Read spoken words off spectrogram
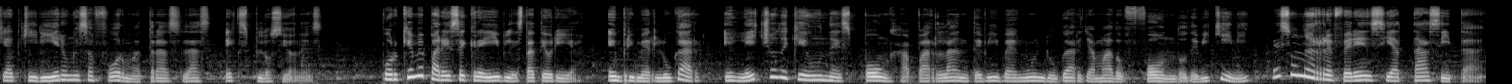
que adquirieron esa forma tras las explosiones. ¿Por qué me parece creíble esta teoría? En primer lugar, el hecho de que una esponja parlante viva en un lugar llamado fondo de bikini es una referencia tácita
